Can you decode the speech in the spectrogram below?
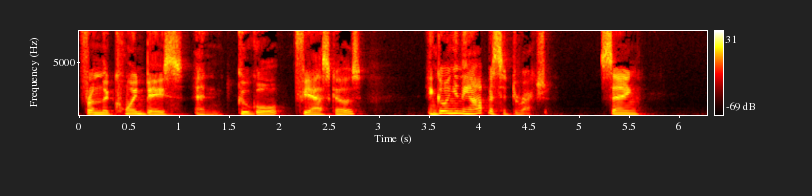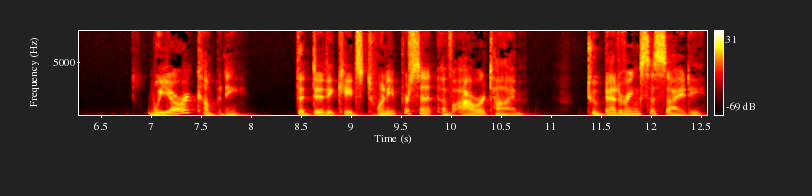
from the Coinbase and Google fiascos and going in the opposite direction, saying, We are a company that dedicates 20% of our time to bettering society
